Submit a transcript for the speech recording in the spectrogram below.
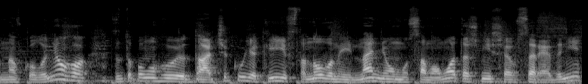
навколо нього за допомогою датчику, який встановлений на ньому самому, а точніше всередині.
